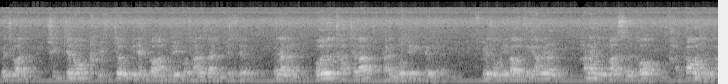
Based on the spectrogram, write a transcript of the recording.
그렇지만 실제로 1.1핵도 안 틀리고 사는 사람이 있겠어요? 왜냐하면 번역 자체가 잘 못되기 때문에. 그래서 우리가 어떻게 하면 하나님 말씀에 더 가까워지는가?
